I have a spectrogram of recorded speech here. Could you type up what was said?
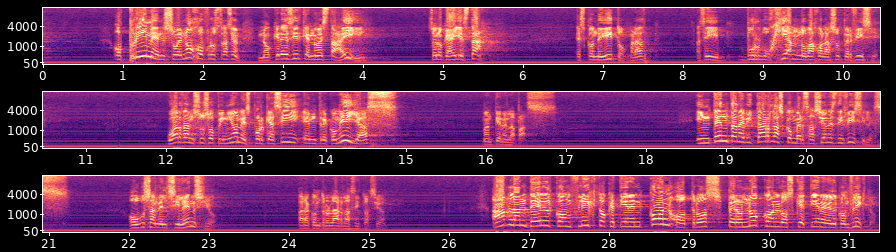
oprimen su enojo frustración. No quiere decir que no está ahí, solo que ahí está, escondidito, ¿verdad? Así burbujeando bajo la superficie guardan sus opiniones porque así, entre comillas, mantienen la paz. Intentan evitar las conversaciones difíciles o usan el silencio para controlar la situación. Hablan del conflicto que tienen con otros, pero no con los que tienen el conflicto.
